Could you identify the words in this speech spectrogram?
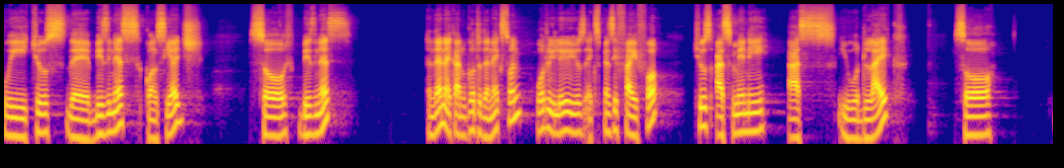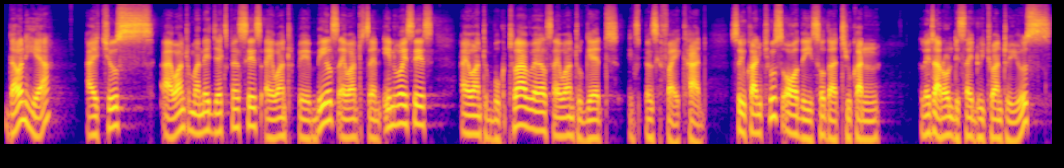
we choose the business concierge. So business. And then I can go to the next one. What will you use Expensify for? Choose as many as you would like. So down here, I choose, I want to manage expenses, I want to pay bills, I want to send invoices, I want to book travels, I want to get Expensify card. So you can choose all these so that you can later on decide which one to use.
